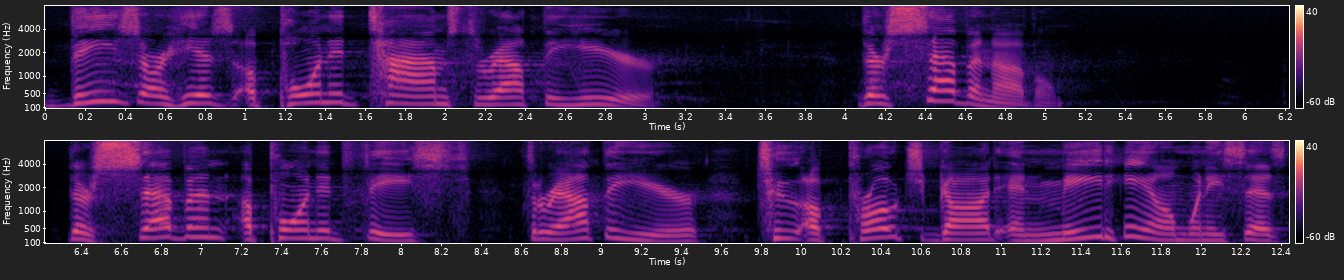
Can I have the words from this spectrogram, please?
These are his appointed times throughout the year. There's seven of them. There's seven appointed feasts throughout the year to approach God and meet him when he says,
